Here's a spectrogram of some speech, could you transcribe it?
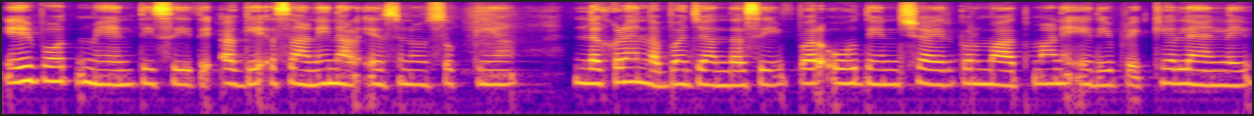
ਇਹ ਬਹੁਤ ਮਿਹਨਤੀ ਸੀ ਤੇ ਅੱਗੇ ਆਸਾਨੀ ਨਾਲ ਇਸ ਨੂੰ ਸੁੱਕੀਆਂ ਲੱਕੜਾਂ ਲੱਭਣ ਜਾਂਦਾ ਸੀ, ਪਰ ਉਹ ਦਿਨ ਸ਼ਾਇਦ ਪਰਮਾਤਮਾ ਨੇ ਇਹਦੀ ਪ੍ਰੀਖਿਆ ਲੈਣ ਲਈ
